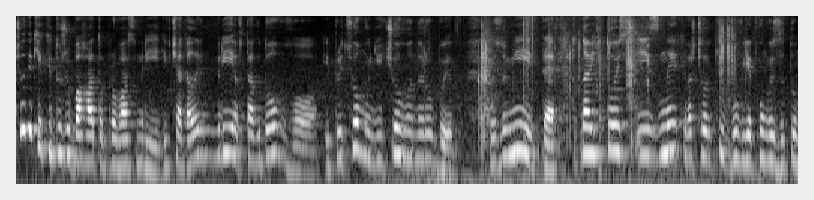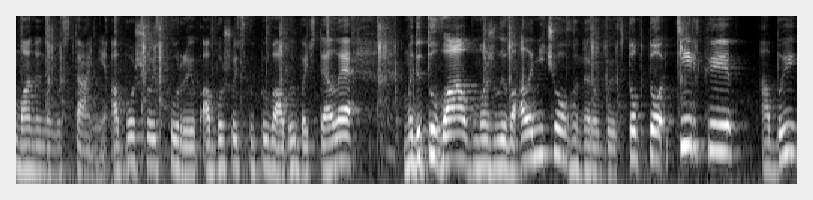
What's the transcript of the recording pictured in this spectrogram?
Чоловік, який дуже багато про вас мріє, дівчата, але він мріяв так довго і при цьому нічого не робив. Розумієте? Тут навіть хтось із них, ваш чоловік, був в якомусь затуманеному стані, або щось курив, або щось випивав, вибачте, але медитував, можливо, але нічого не робив. Тобто тільки аби,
